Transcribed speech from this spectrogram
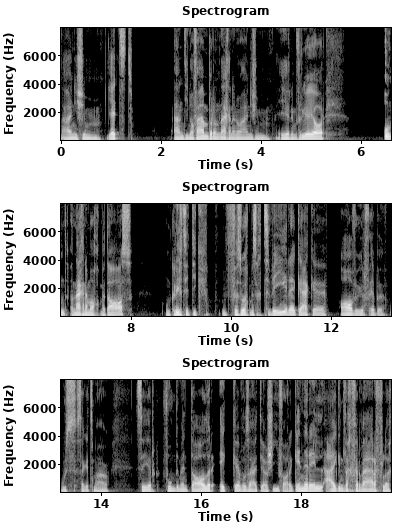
Einer ist im jetzt, Ende November und nachher noch einer im, eher im Frühjahr. Und, und nachher macht man das und gleichzeitig versucht man sich zu wehren gegen Anwürfe eben aus, sage jetzt mal, sehr fundamentaler Ecke, wo sagt, ja, Skifahren generell eigentlich verwerflich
